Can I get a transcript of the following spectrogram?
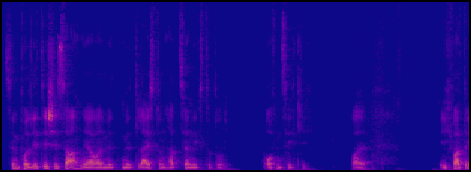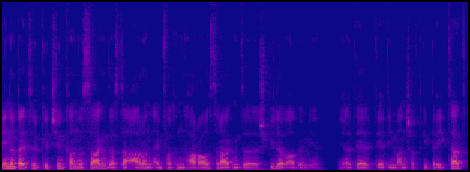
sind politische Sachen, ja, weil mit, mit Leistung hat's ja nichts zu tun. Offensichtlich. Weil ich war Trainer bei Türkgücü und kann nur sagen, dass der Aaron einfach ein herausragender Spieler war bei mir. Ja, der, der die Mannschaft geprägt hat.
